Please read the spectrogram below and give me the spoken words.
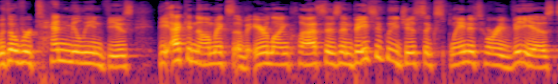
with over 10 million views, the economics of airline classes, and basically just explanatory videos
